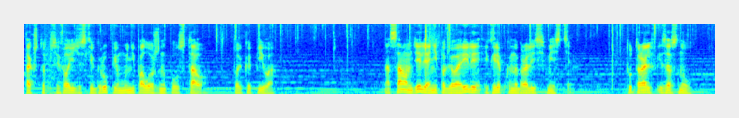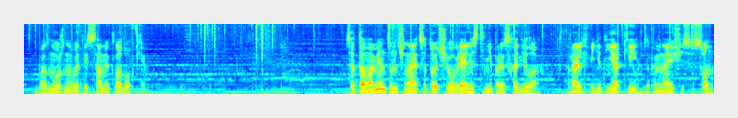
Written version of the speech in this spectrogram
так что психологических групп ему не положено по уставу, только пиво. На самом деле они поговорили и крепко набрались вместе. Тут Ральф и заснул, возможно, в этой самой кладовке. С этого момента начинается то, чего в реальности не происходило. Ральф видит яркий, запоминающийся сон.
